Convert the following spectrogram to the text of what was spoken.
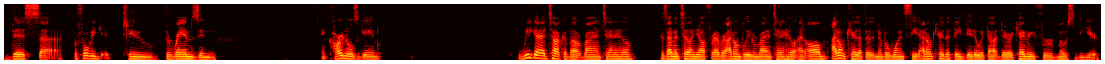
this, uh, before we get to the Rams and and Cardinals game, we got to talk about Ryan Tannehill because I've been telling y'all forever. I don't believe in Ryan Tannehill at all. I don't care that they're the number one seed. I don't care that they did it without Derrick Henry for most of the year.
